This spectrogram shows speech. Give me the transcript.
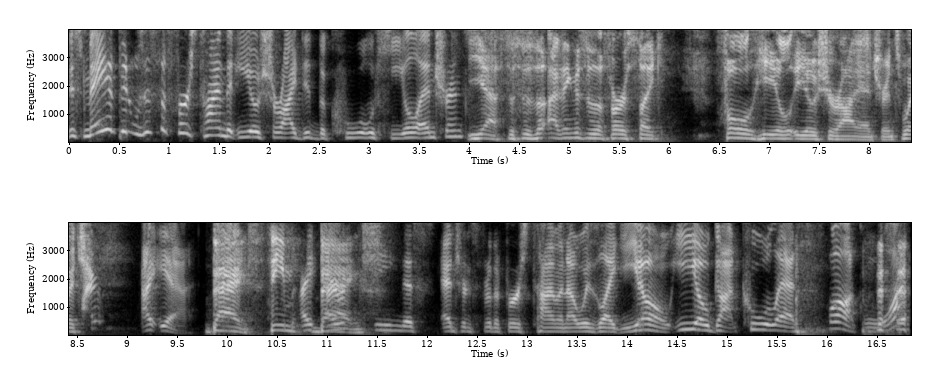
This may have been was this the first time that Io Shirai did the cool heel entrance? Yes, this is the. I think this is the first like full heel Io Shirai entrance, which I yeah. bangs theme I, I bangs. seeing this entrance for the first time and I was like, yo, Io got cool as fuck. What?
